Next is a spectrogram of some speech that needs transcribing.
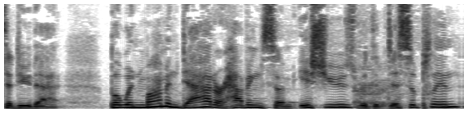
to do that. But when mom and dad are having some issues with the discipline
